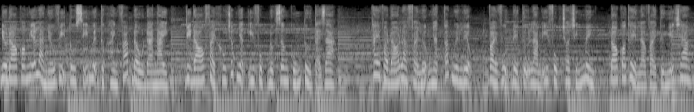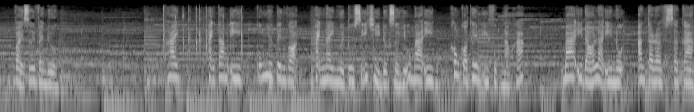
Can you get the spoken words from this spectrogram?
Điều đó có nghĩa là nếu vị tu sĩ nguyện thực hành pháp đầu đà này, vị đó phải không chấp nhận y phục được dâng cúng từ tại gia. Thay vào đó là phải lượng nhặt các nguyên liệu, vải vụn để tự làm y phục cho chính mình, đó có thể là vải từ nghĩa trang, vải rơi ven đường. 2. Hạnh tam y, cũng như tên gọi, hạnh này người tu sĩ chỉ được sở hữu 3 y, không có thêm y phục nào khác. Ba y đó là y nội, antaravsaka,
